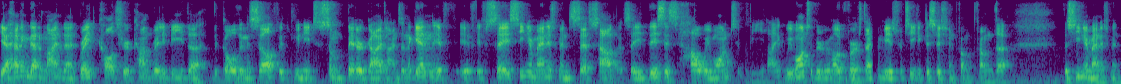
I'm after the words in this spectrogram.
yeah, having that in mind that great culture can't really be the, the goal in itself. It, we need some better guidelines. And again, if, if, if say senior management sets out that say this is how we want to be, like we want to be remote first, that can be a strategic decision from, from the, the senior management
